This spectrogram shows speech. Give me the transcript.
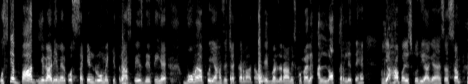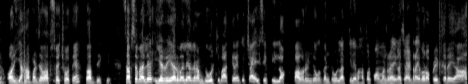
उसके बाद ये गाड़ी मेरे को सेकंड रो में कितना स्पेस देती है, वो मैं आपको यहाँ से चेक करवाता हूँ। एक बार जरा हम इसको पहले अनलॉक कर लेते हैं। यहाँ पर इसको दिया गया है सिस्टम और यहाँ पर जब आप स्विच होते हैं तो आप देखिए। सबसे पहले ये रेयर वाले अगर हम डोर की बात करें तो child safety lock power window का कंट्रोल आपके लिए वहाँ पर कॉमन रहेगा, चाहे ड्राइवर ऑपरेट करे या आप।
